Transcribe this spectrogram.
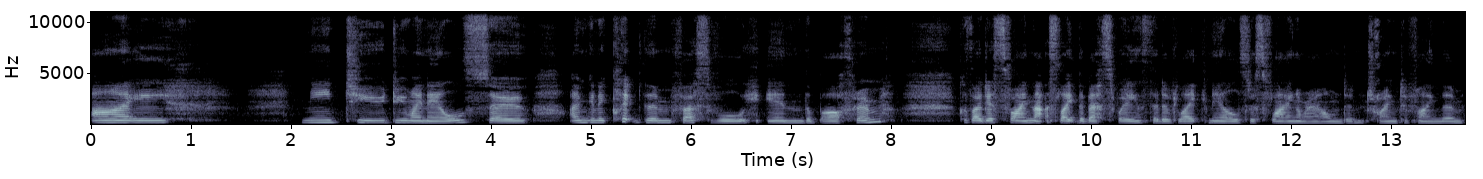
I need to do my nails. So I'm going to clip them first of all in the bathroom because I just find that's like the best way instead of like nails just flying around and trying to find them.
